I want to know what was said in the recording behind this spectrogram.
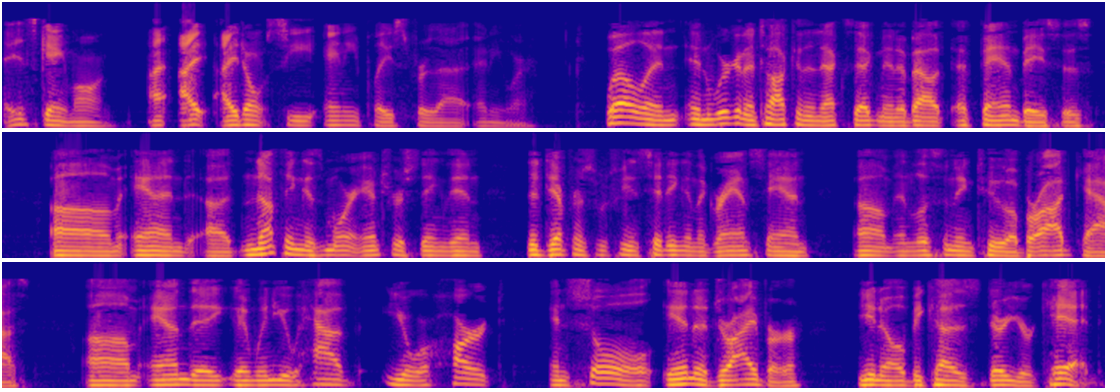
it's game on. I, I, I don't see any place for that anywhere. Well, and and we're going to talk in the next segment about uh, fan bases, um, and uh, nothing is more interesting than the difference between sitting in the grandstand um, and listening to a broadcast. Um, and, the, and when you have your heart and soul in a driver, you know, because they're your kid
